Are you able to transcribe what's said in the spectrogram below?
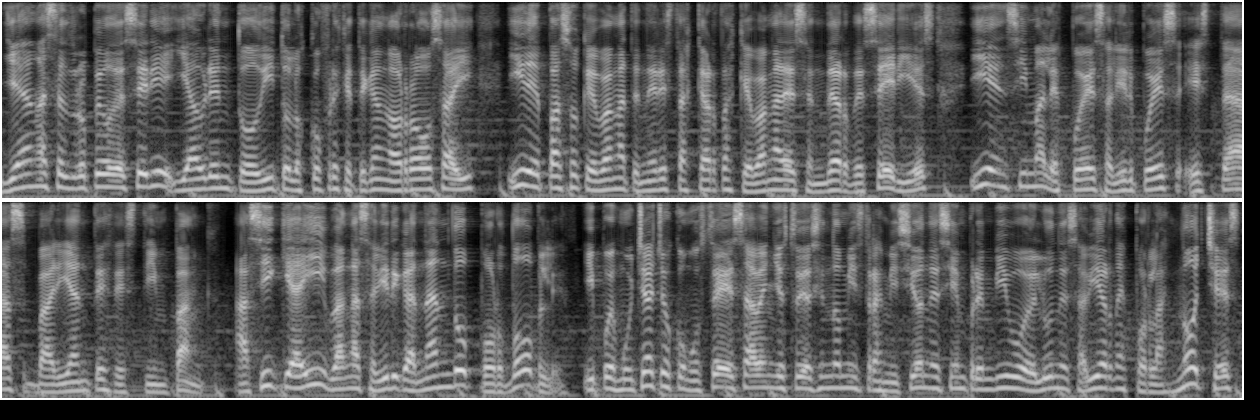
llegan hasta el dropeo de serie y abren todito los cofres que tengan ahorrados ahí y de paso que van a tener estas cartas que van a descender de series y encima les puede salir pues estas variantes de Steampunk. Así que ahí van a salir ganando por doble. Y pues muchachos, como ustedes saben, yo estoy haciendo mis transmisiones siempre en vivo de viernes por las noches,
